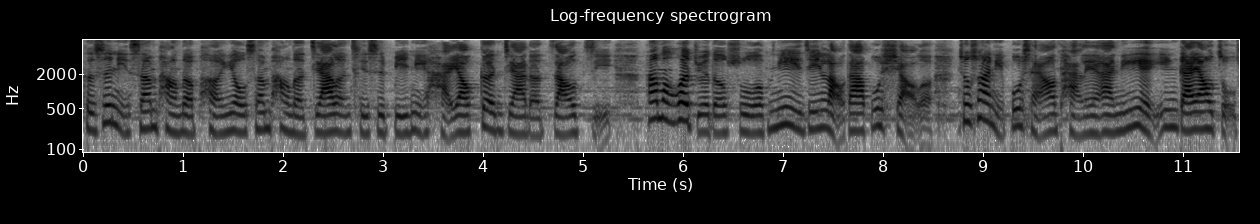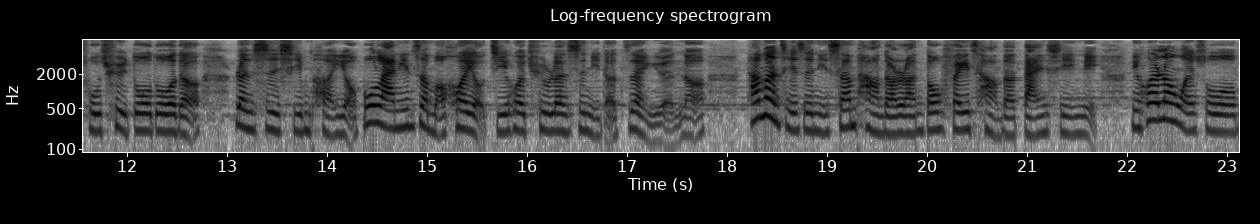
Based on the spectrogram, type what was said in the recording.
可是你身旁的朋友、身旁的家人，其实比你还要更加的着急，他们会觉得说，你已经老大不小了，就算你不想要谈恋爱，你也应该要走出去，多多的。认识新朋友，不然你怎么会有机会去认识你的正缘呢？他们其实你身旁的人都非常的担心你，你会认为说，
